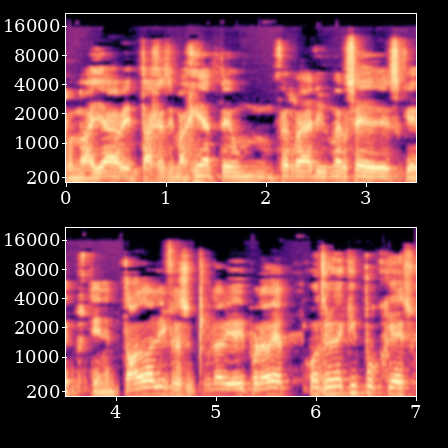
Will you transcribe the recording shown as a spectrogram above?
pues, no haya ventajas. Imagínate un Ferrari, un Mercedes, que pues, tienen toda la infraestructura vida y por haber, contra un equipo que es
